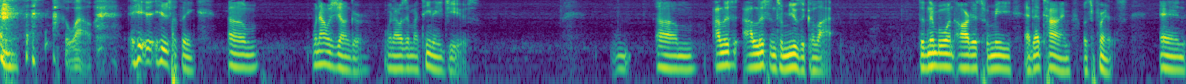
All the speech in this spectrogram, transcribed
wow. Here, here's the thing. Um, when I was younger, when I was in my teenage years. Um, I listen I listened to music a lot. The number one artist for me at that time was Prince, and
